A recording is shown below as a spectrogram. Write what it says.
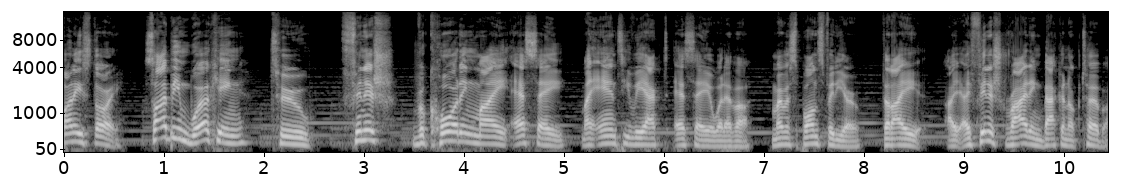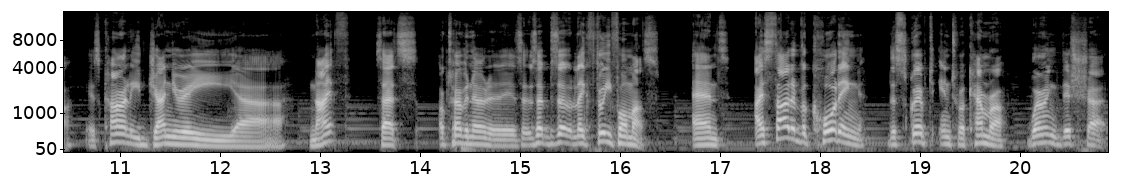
Funny story. So I've been working to finish recording my essay, my anti-react essay or whatever, my response video that I I, I, finished writing back in October. It's currently January uh, 9th. So that's October, no, it is. So, so like three, four months. And I started recording the script into a camera wearing this shirt.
